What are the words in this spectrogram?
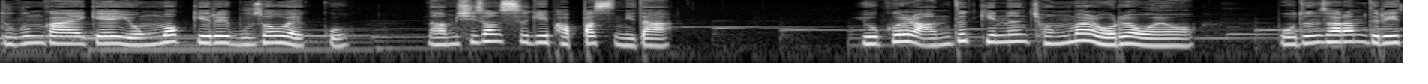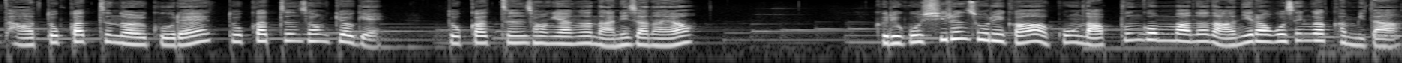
누군가에게 욕먹기를 무서워했고, 남 시선 쓰기 바빴습니다. 욕을 안 듣기는 정말 어려워요. 모든 사람들이 다 똑같은 얼굴에, 똑같은 성격에, 똑같은 성향은 아니잖아요? 그리고 싫은 소리가 꼭 나쁜 것만은 아니라고 생각합니다.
